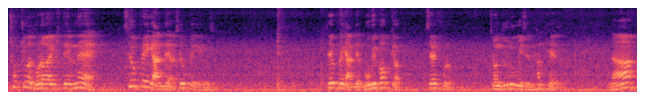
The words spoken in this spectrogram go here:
척추가 돌아가 있기 때문에 새우빼기 안 돼요. 새우빼기 새우빼기 안 돼요. 목이 꺾여. 셀프로. 전 누르고 있는 상태에서. 자,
